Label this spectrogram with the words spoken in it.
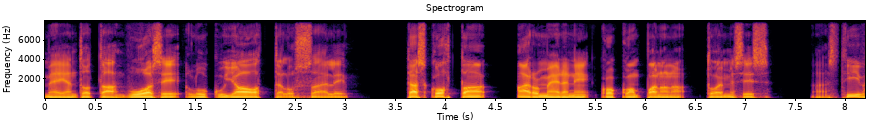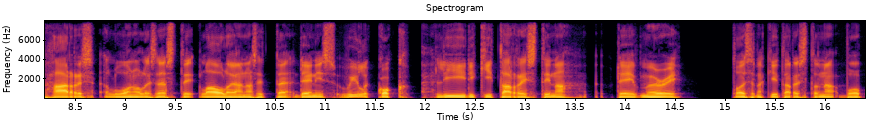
meidän tota, vuosilukujaottelussa, eli tässä kohtaa Iron Maidenin kokoonpanona toimi siis Steve Harris luonnollisesti, laulajana sitten Dennis Wilcock, lead-kitaristina Dave Murray, toisena kitaristina Bob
